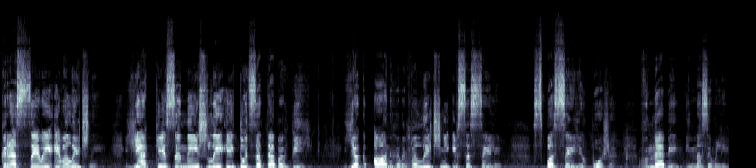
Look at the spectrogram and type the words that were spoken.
красивий і величний, які сини йшли і йдуть за тебе в бій, як ангели величні і всесилі, спаси їх, Боже, в небі і на землі.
